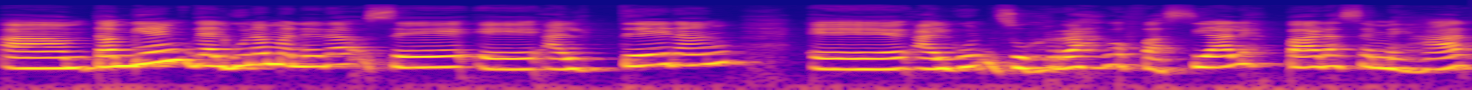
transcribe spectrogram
también de alguna manera se eh, alteran eh, sus rasgos faciales para asemejar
